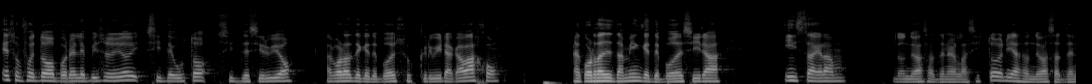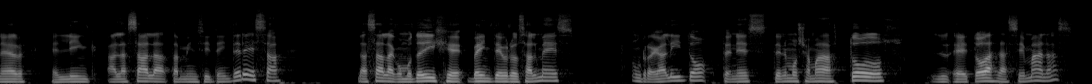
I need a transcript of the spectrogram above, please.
Eso fue todo por el episodio de hoy. Si te gustó, si te sirvió, Acordate que te podés suscribir acá abajo. Acordate también que te podés ir a Instagram, donde vas a tener las historias, donde vas a tener el link a la sala también si te interesa. La sala, como te dije, 20 euros al mes, un regalito. Tenés, tenemos llamadas todos, eh, todas las semanas,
